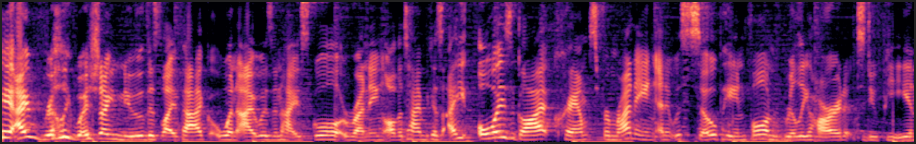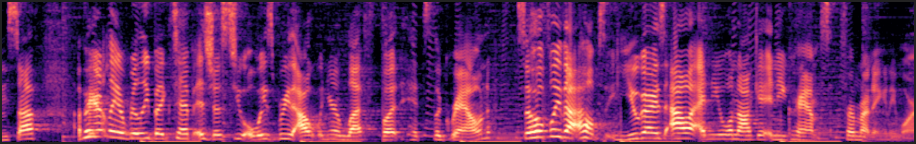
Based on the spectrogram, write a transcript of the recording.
Okay, I really wish I knew this life hack when I was in high school running all the time because I always got cramps from running and it was so painful and really hard to do PE and stuff. Apparently a really big tip is just to always breathe out when your left foot hits the ground. So hopefully that helps you guys out and you will not get any cramps from running anymore.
